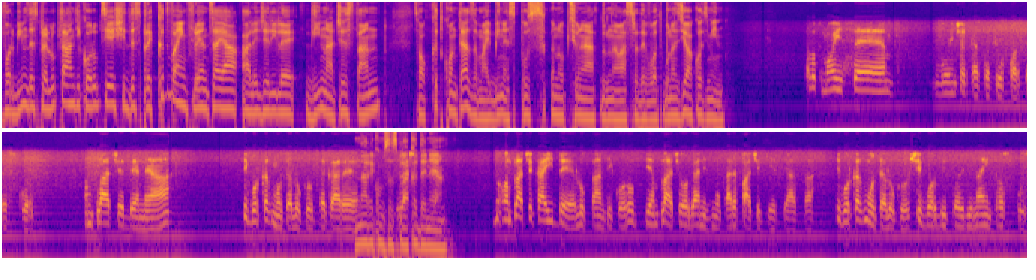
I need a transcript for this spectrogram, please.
vorbim despre lupta anticorupție și despre cât va influența ea alegerile din acest an sau cât contează, mai bine spus, în opțiunea dumneavoastră de vot. Bună ziua, Cosmin! Salut, Moise! Voi încerca să fiu foarte scurt. Îmi place DNA. Sigur că sunt multe lucruri pe care... N-are cum să-ți placă DNA. Nu, îmi place ca idee lupta anticorupție, îmi place organismul care face chestia asta. Sigur că sunt multe lucruri și vorbitorii dinainte au spus.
